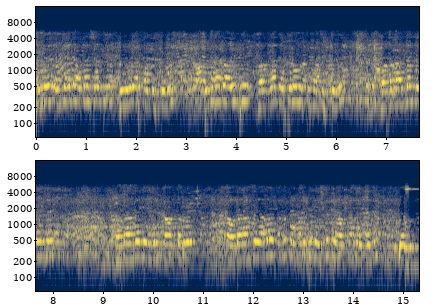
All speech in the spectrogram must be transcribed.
Size öncelikle arkadaşlar bir duyuru yapmak istiyoruz. Bugüne dair bir hatıra defteri oluşturmak istiyoruz. Vatanlarımızdan gelecek Masanıza gelecek kağıtları kağıtlarınıza yazarsanız onları birleştirip bir altına bekledim. Ve bugünün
